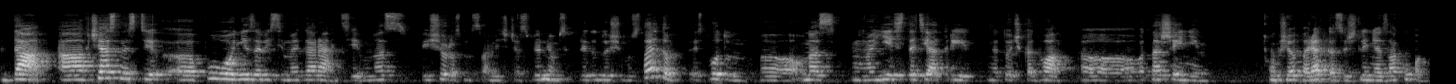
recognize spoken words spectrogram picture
да, а в частности, э, по независимой гарантии. У нас, еще раз мы с вами сейчас вернемся к предыдущему слайду, то есть вот он, у нас есть статья 3.2 в отношении общего порядка осуществления закупок.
